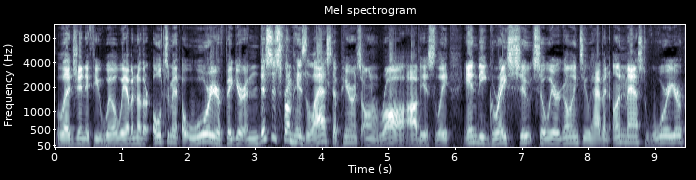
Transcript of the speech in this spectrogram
Legend, if you will. We have another Ultimate Warrior figure, and this is from his last appearance on Raw, obviously, in the gray suit. So we are going to have an unmasked Warrior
